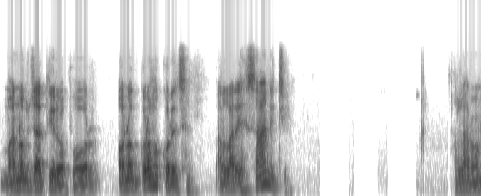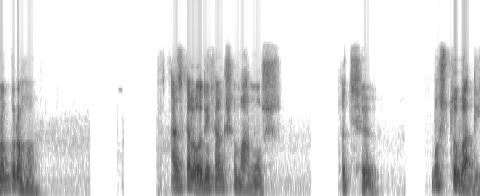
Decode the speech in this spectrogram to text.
মানব জাতির ওপর অনুগ্রহ করেছেন। আল্লাহর এহসান এটি। আল্লাহর অনুগ্রহ। আজকাল অধিকাংশ মানুষ হচ্ছে বস্তুবাদী।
